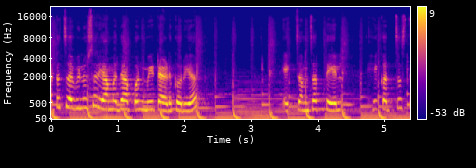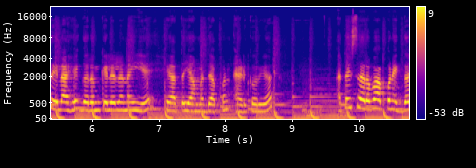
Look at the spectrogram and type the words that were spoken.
आता चवीनुसार यामध्ये आपण मीठ ॲड करूयात. एक चमचा तेल. हे कच्चंच तेल आहे गरम केलेलं नाही आहे हे आता यामध्ये आपण ॲड करूयात. आता हे सर्व आपण एकदा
